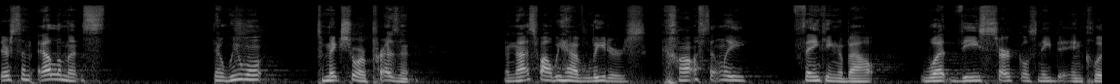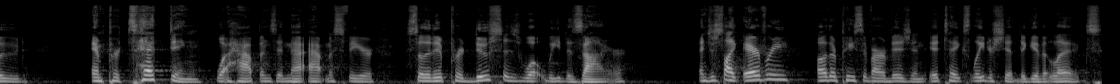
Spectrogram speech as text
there's some elements that we want to make sure are present. And that's why we have leaders constantly thinking about what these circles need to include and protecting what happens in that atmosphere so that it produces what we desire. And just like every other piece of our vision, it takes leadership to give it legs.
